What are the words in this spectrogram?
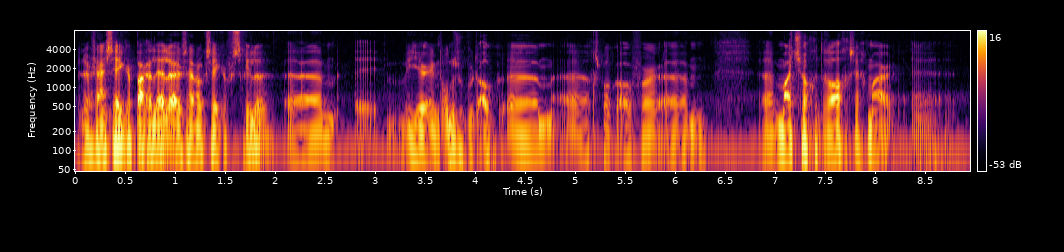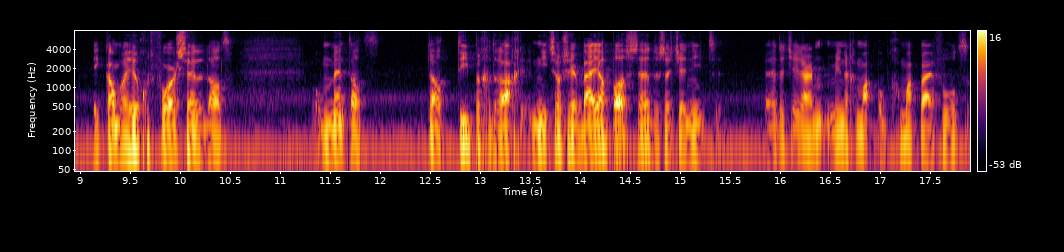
Er zijn zeker parallellen, er zijn ook zeker verschillen. Ehm, eh, hier in het onderzoek wordt ook ehm, eh, gesproken over ehm, eh, macho gedrag, zeg maar. Ik kan me heel goed voorstellen dat op het moment dat dat type gedrag niet zozeer bij jou past, hè, dus dat je niet dat je daar minder op gemak bij voelt,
